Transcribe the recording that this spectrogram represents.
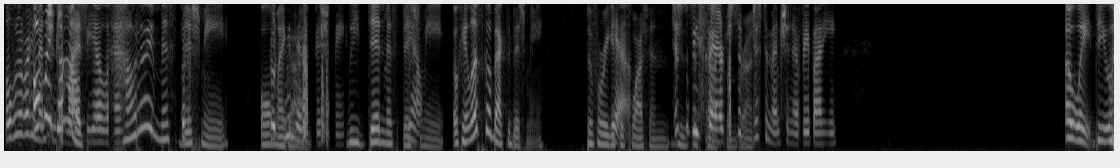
well, we already oh mentioned my gosh. Jamall BLM. How did I miss but, Bishme? Oh my we god, we did miss Bishme. Yeah. Okay, let's go back to Bishme before we get yeah. to Swatch just to be fair, just to, just to mention everybody. Oh wait, do you?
